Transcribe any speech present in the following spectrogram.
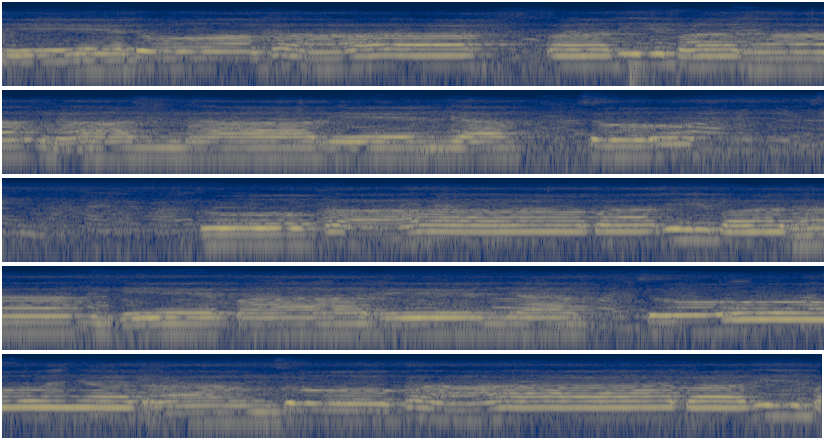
ติทุกขาปฏิปทางนันนาวิญญาสุทุกขาปฏิปทานเกปา ปฏิป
